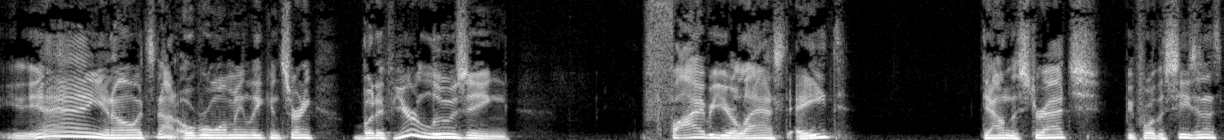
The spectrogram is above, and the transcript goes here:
yeah, you know, it's not overwhelmingly concerning. But if you're losing five of your last eight down the stretch before the season is,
